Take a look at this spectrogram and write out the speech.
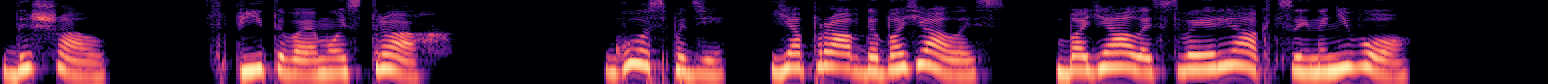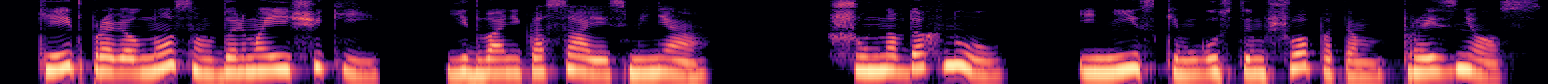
дышал, впитывая мой страх. Господи, я правда боялась. Боялась своей реакции на него. Кейт провел носом вдоль моей щеки, едва не касаясь меня. Шумно вдохнул и низким густым шепотом произнес.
